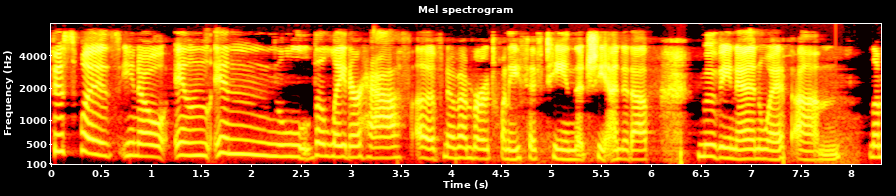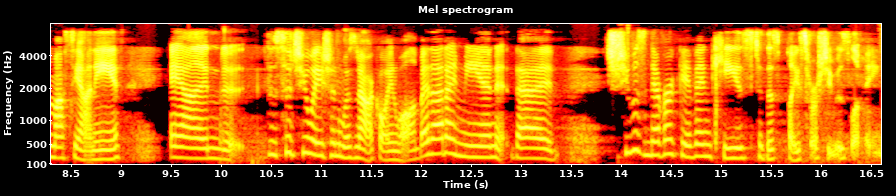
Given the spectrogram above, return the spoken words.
this was, you know, in in the later half of November of 2015 that she ended up moving in with um, Lamasiani, and the situation was not going well. And by that I mean that she was never given keys to this place where she was living,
